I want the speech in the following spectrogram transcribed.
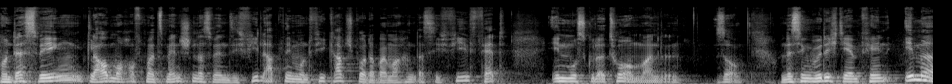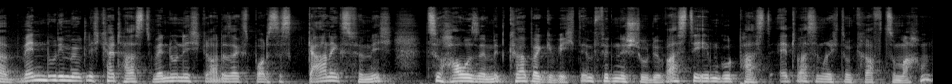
und deswegen glauben auch oftmals Menschen, dass wenn sie viel abnehmen und viel Kraftsport dabei machen, dass sie viel Fett in Muskulatur umwandeln. So. Und deswegen würde ich dir empfehlen, immer, wenn du die Möglichkeit hast, wenn du nicht gerade sagst, boah, das ist gar nichts für mich, zu Hause mit Körpergewicht im Fitnessstudio, was dir eben gut passt, etwas in Richtung Kraft zu machen,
